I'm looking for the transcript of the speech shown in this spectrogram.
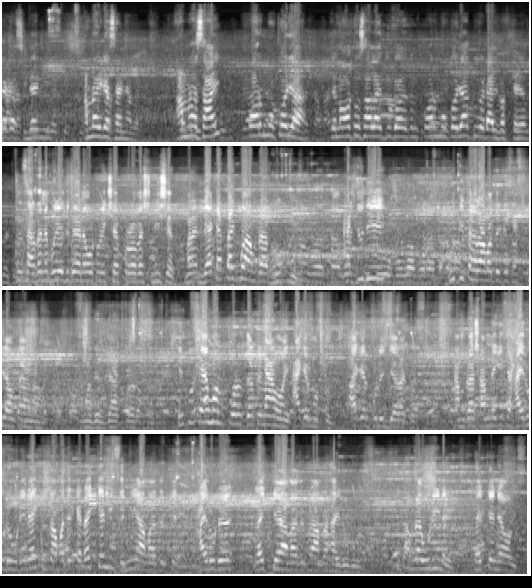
টাকা ছিনাই নি আমরা এটা চাই না। আমরা চাই কর্ম করিয়া যেন অটো চালায় দুটো কর্ম করিয়া দুটো ডাইল ভাত খাইয়া যেতে সাবধানে বুঝে দিবেন অটো রিক্সায় প্রবেশ নিষেধ। মানে লেখা থাকব আমরা ঢুকবো। আর যদি ঢুকি তাহলে আমাদেরকে সাবস্ক্রাইব তাই না আমাদের যা করার কিন্তু এমন করে যাতে না হয়, আগের মতন। আগের পুলিশ যারা আমরা সামনে গেছি হাই রোডে উঠি নাই, কিন্তু আমাদেরকে ডাইকে নিতে নিয়ে আমাদেরকে হাই রোডে লাইকে আমাদেরকে আমরা হাই রোডে উঠি। কিন্তু আমরা উড়ি নাই, লাইকে নেওয়া হয়েছে।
